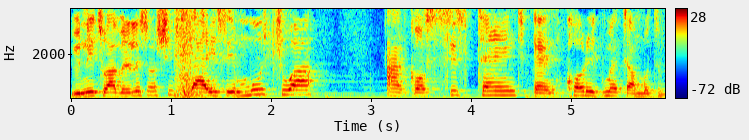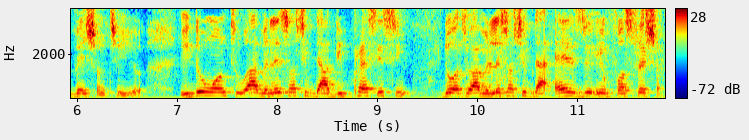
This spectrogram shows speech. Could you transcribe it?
You need to have a relationship that is a mutual and consistent encouragement and motivation to you. You don't want to have a relationship that depresses you. You don't want to have a relationship that ends you in frustration.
